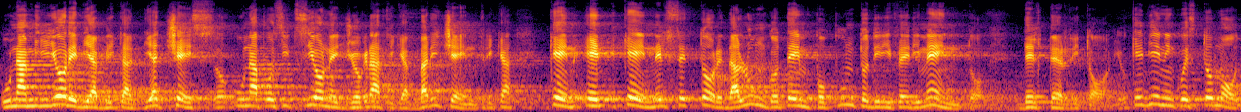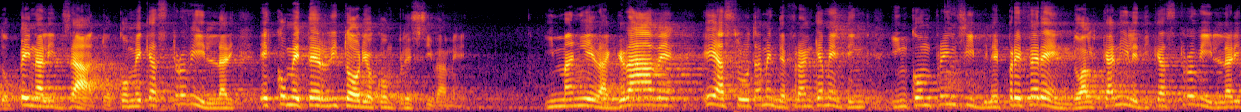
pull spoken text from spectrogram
una migliore viabilità di accesso, una posizione geografica baricentrica che è, nel settore da lungo tempo punto di riferimento del territorio, che viene in questo modo penalizzato come Castrovillari e come territorio complessivamente, in maniera grave e assolutamente francamente incomprensibile, preferendo al canile di Castrovillari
